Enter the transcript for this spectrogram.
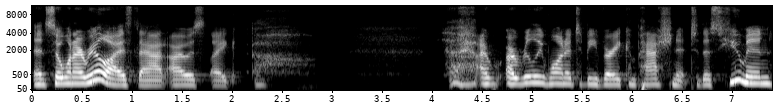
and so when i realized that i was like I, I really wanted to be very compassionate to this human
